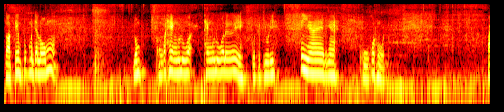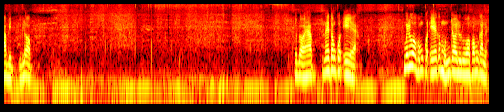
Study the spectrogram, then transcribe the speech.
หลอดเต็มปุ๊บมันจะล้ม ล้มผมก็แทงรัวๆแทงรัวๆเลย กดสกิลดินี่ไงเป็นไงโหโคตรโหดปาบิดอีกรอบเรียบร้อยครับไม่ต้องกด A แหละไม่รู้ว่าผมกด A ก็หมุนจอยรัวๆพร้อมกันอะ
